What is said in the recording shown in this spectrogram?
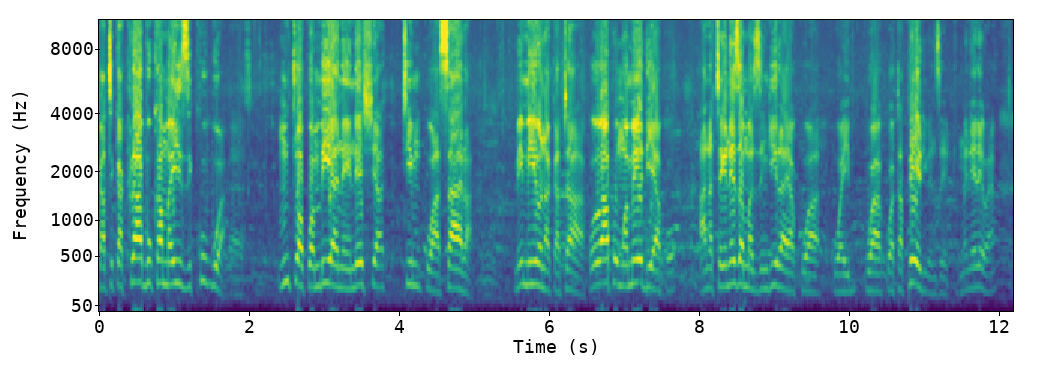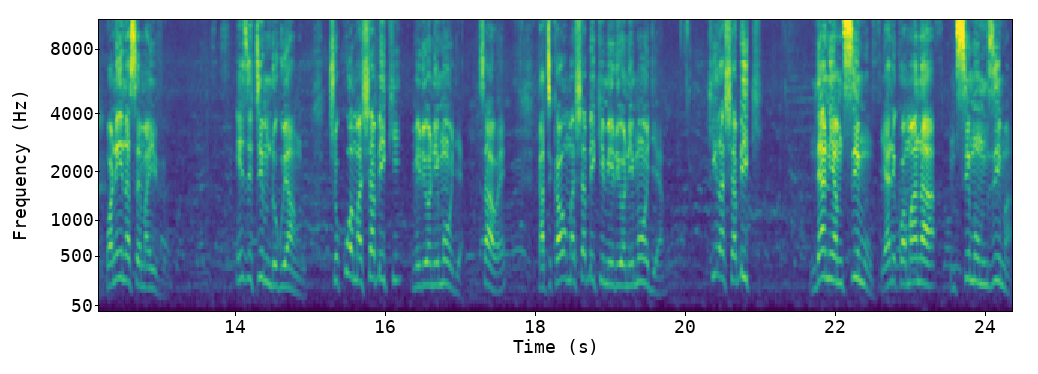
katika klabu kama hizi kubwa mtu akwambia anaendesha timu kwa hasara. Mimi hiyo nakataa. Kwa hiyo hapo Mohamed hapo anatengeneza mazingira ya kuwatapeli wenzetu. Umenielewa eh? Kwa nini nasema hivyo? hizi timu ndugu yangu, chukua mashabiki milioni moja sawa eh? Katika hao mashabiki milioni moja, kila shabiki ndani ya msimu, yani kwa maana msimu mzima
